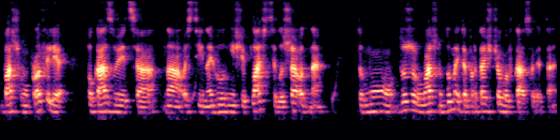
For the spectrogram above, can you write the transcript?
в вашому профілі показується на ось цій найголовнішій плашці лише одне. Тому дуже уважно думайте про те, що ви вказуєте,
